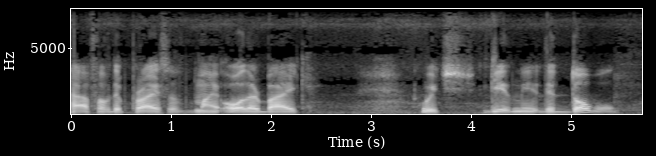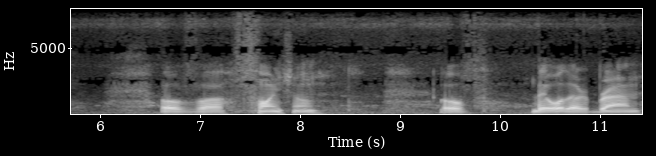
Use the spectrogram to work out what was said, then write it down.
half of the price of my other bike which give me the double of uh, function of the other brand.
